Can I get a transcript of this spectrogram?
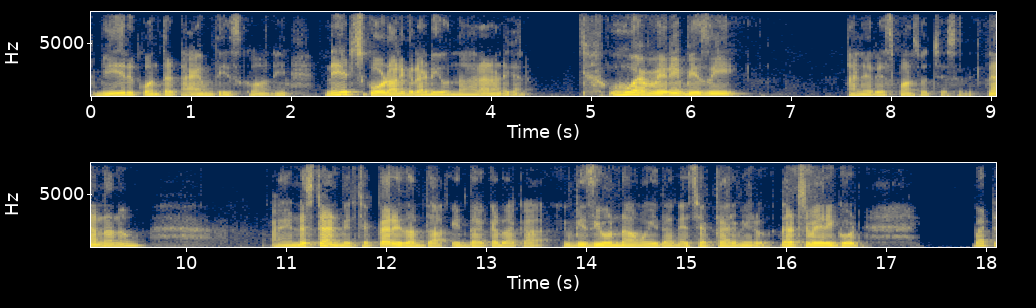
మీరు కొంత టైం తీసుకొని నేర్చుకోవడానికి రెడీ ఉన్నారా అని అడిగాను. ఓ ఐఎమ్ వెరీ బిజీ అనే రెస్పాన్స్ వచ్చేసింది. నేను అన్నాను ఐ అండర్స్టాండ్ మీరు చెప్పారు ఇదంతా ఇందాక దాకా బిజీ ఉన్నాము ఇది చెప్పారు మీరు. దట్స్ వెరీ గుడ్ బట్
